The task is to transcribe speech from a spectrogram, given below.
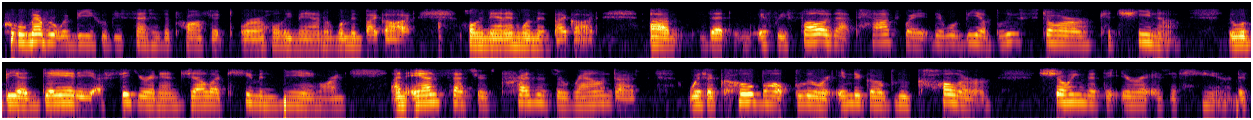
whomever it would be who would be sent as a prophet or a holy man or woman by God, holy man and woman by God. Um, that if we follow that pathway, there will be a blue star Kachina, there will be a deity, a figure, an angelic human being, or an, an ancestor's presence around us with a cobalt blue or indigo blue color, showing that the era is at hand. It's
